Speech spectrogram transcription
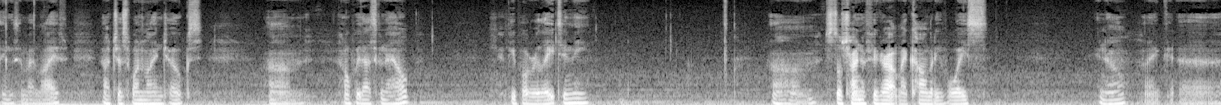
things in my life, not just one line jokes. Um, hopefully, that's going to help. People relate to me. Um, still trying to figure out my comedy voice. You know, like uh,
